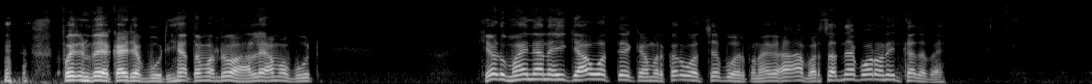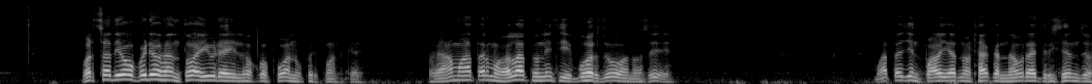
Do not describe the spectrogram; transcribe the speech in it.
પહેરીને ભાઈ કાઢ્યા બૂટ. અહીંયા તમારે ડો હાલે આમાં બૂટ. ખેડૂ માન્યા ને એ કે આવો જ તે કે અમારે કરવો જ છે બોર, પણ હવે આ વરસાદ ને પોરો નહીં ખાધા ભાઈ. વરસાદ એવો પડ્યો છે ને તો ઈવડે એ લોકો ફોન ઉપર ફોન કરે. હવે આમાં અત્યારમાં હલાતું નથી, બોર જોવાનો છે. માતાજીને પાળિયાદનો ઠાકર નવરાત્રી છે ને જો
